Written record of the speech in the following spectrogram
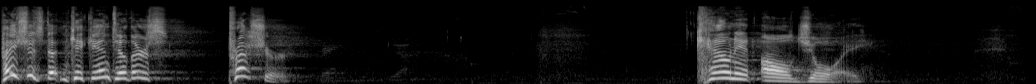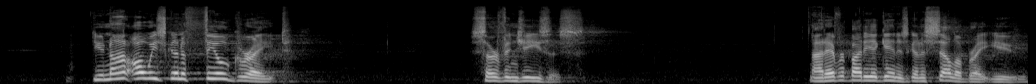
Patience doesn't kick in till there's pressure. Count it all joy. You're not always going to feel great serving Jesus. Not everybody, again, is going to celebrate you.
